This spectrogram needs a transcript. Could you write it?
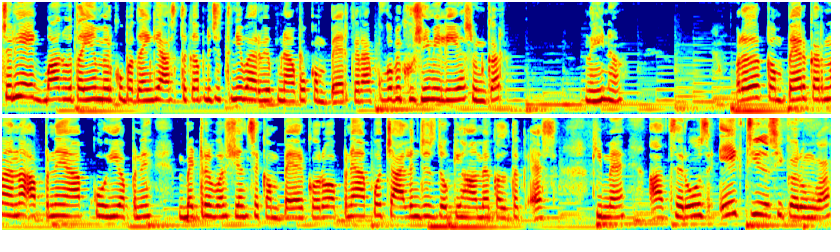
चलिए एक बात बताइए, मेरे को बताएँगे आज तक आपने जितनी बार भी अपने आप को कंपेयर करा, आपको कभी खुशी मिली है सुनकर? नहीं ना? और अगर कंपेयर करना है ना, अपने आप को ही अपने बेटर वर्जन से कंपेयर करो। अपने आप को चैलेंजेस दो कि हाँ मैं कल तक ऐसा कि मैं आज से रोज़ एक चीज़ ऐसी करूँगा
